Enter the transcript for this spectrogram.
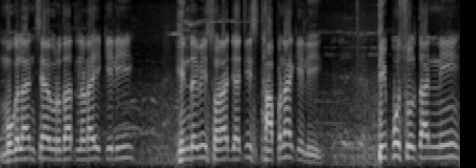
मुघलांच्या विरोधात लढाई केली हिंदवी स्वराज्याची स्थापना केली. टिपू सुलताननी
